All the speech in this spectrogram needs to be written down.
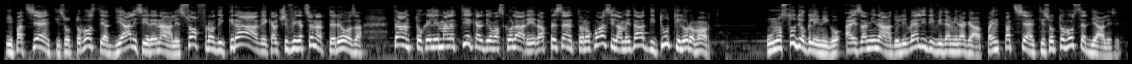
I pazienti sottoposti a dialisi renale soffrono di grave calcificazione arteriosa, tanto che le malattie cardiovascolari rappresentano quasi la metà di tutti i loro morti. Uno studio clinico ha esaminato i livelli di vitamina K in pazienti sottoposti a dialisi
